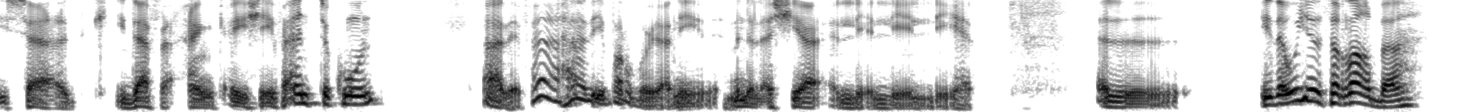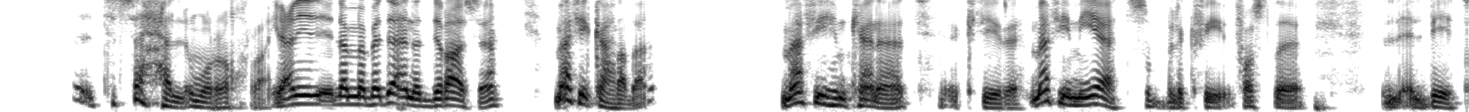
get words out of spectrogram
يساعدك يدافع عنك أي شيء فأنت تكون هذه. فهذه برضو يعني من الأشياء اللي اللي اللي هذا. إذا وجدت الرغبة تتسهل الأمور الأخرى يعني لما بدأنا الدراسة ما في كهرباء ما في إمكانات كثيرة ما في مياه تصب لك في, في وسط البيت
